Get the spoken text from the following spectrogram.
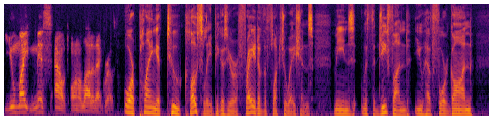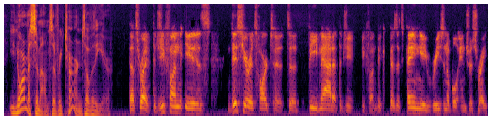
you might miss out on a lot of that growth. Or playing it too closely because you're afraid of the fluctuations means with the G fund, you have foregone enormous amounts of returns over the year. That's right. The G fund is this year, it's hard to, to be mad at the G fund because it's paying a reasonable interest rate.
